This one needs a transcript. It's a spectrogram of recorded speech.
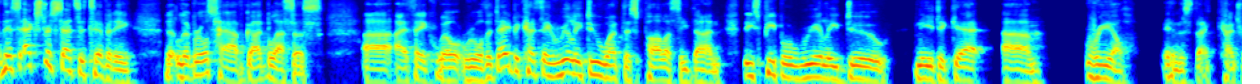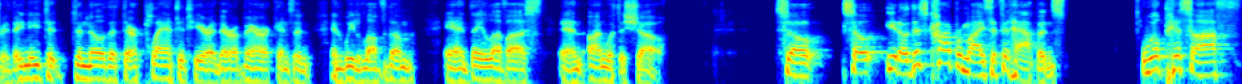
this extra sensitivity that liberals have, God bless us, uh, I think will rule the day because they really do want this policy done. These people really do need to get um, real in this country. They need to, to know that they're planted here and they're Americans and, and we love them and they love us and on with the show. So, so, you know, this compromise, if it happens, will piss off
